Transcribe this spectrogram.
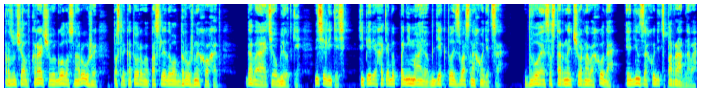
Прозвучал вкрадчивый голос снаружи, после которого последовал дружный хохот. «Давайте, ублюдки, веселитесь. Теперь я хотя бы понимаю, где кто из вас находится. Двое со стороны черного хода и один заходит с парадного.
